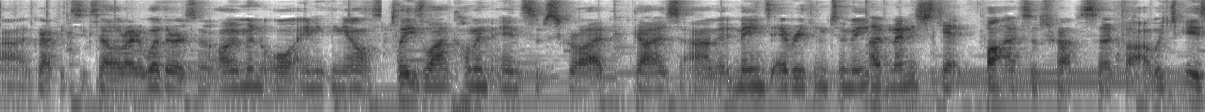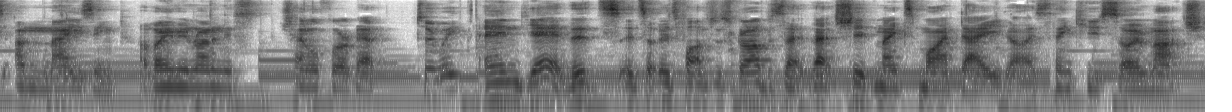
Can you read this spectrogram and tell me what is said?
uh, graphics accelerator, whether it's an Omen or anything else. Please like, comment and subscribe guys. Um, it means everything to me. I've managed to get five subscribers so far, which is amazing. I've only been running this channel for about two weeks. And yeah, it's, it's, it's five subscribers. That, that shit makes my day, guys. Thank you so much.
